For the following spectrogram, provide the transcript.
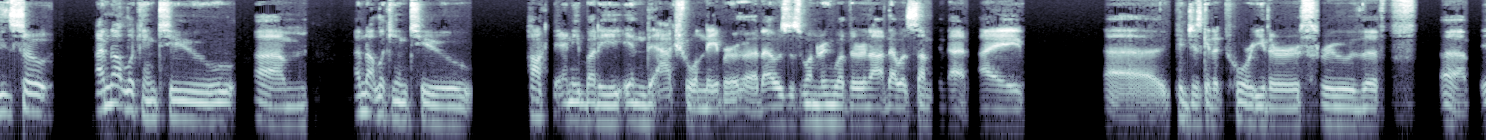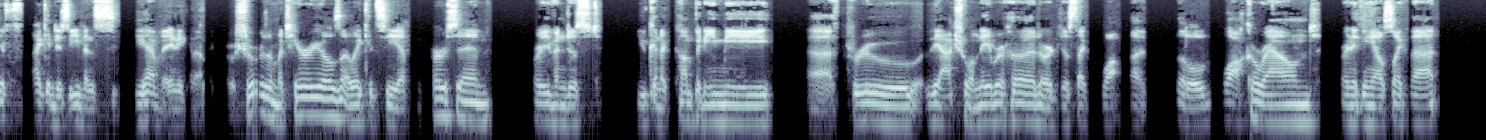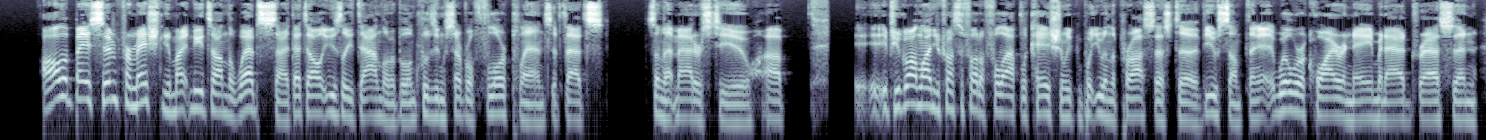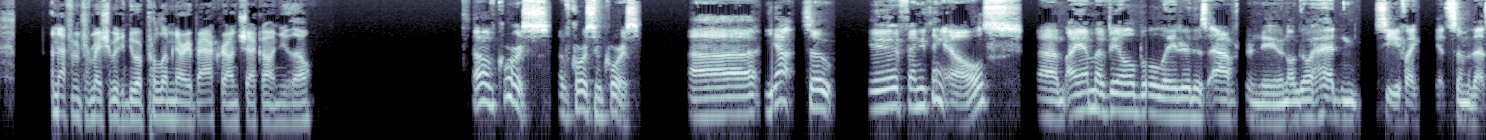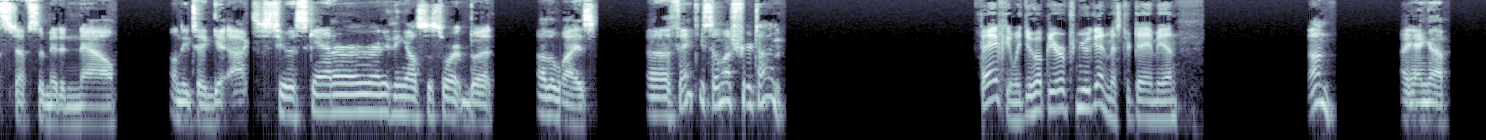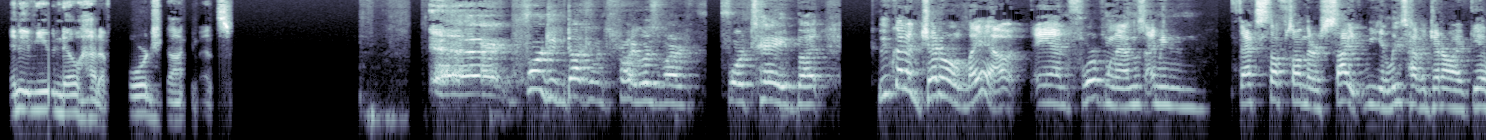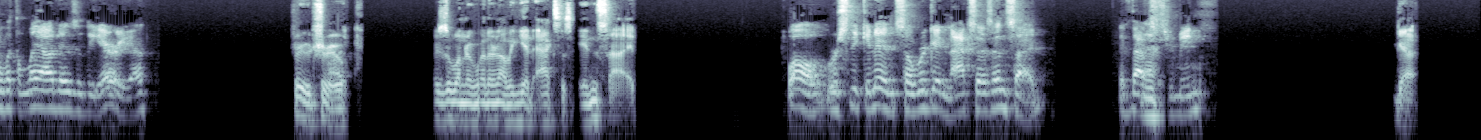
So I'm not looking to, um, I'm not looking to talk to anybody in the actual neighborhood. I was just wondering whether or not that was something that I uh, could just get a tour either through the uh, if I could just even see, do you have any kind of brochures or materials that we could see up in person, or even just you can accompany me uh, through the actual neighborhood, or just like walk, a little walk around or anything else like that. All the base information you might need is on the website. That's all easily downloadable, including several floor plans if that's something that matters to you. Uh, if you go online, you cross the fill full application, we can put you in the process to view something. It will require a name and address and enough information we can do a preliminary background check on you, though. Oh, of course, of course, of course. Uh, yeah. So, if anything else, um, I am available later this afternoon. I'll go ahead and see if I can get some of that stuff submitted now. I'll need to get access to a scanner or anything else of sort, but otherwise, uh, thank you so much for your time. Thank you. We do hope to hear from you again, Mr. Damien. Done. I hang up. Any of you know how to forge documents? Uh, forging documents probably wasn't my forte, but we've got a general layout and floor plans. I mean, that stuff's on their site. We at least have a general idea of what the layout is of the area. True, true. I was just wondering whether or not we can get access inside. Well, we're sneaking in, so we're getting access inside. If that's Yeah. what you mean. Yeah.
